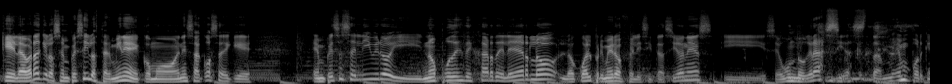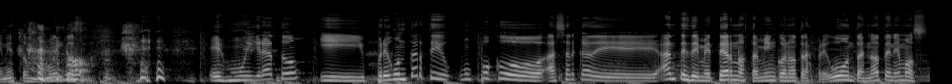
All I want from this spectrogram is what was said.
que la verdad que los empecé y los terminé, como en esa cosa de que empezás el libro y no podés dejar de leerlo, lo cual primero felicitaciones y segundo gracias también porque en estos momentos No, es muy grato. Y preguntarte un poco acerca de, antes de meternos también con otras preguntas, ¿no? Tenemos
